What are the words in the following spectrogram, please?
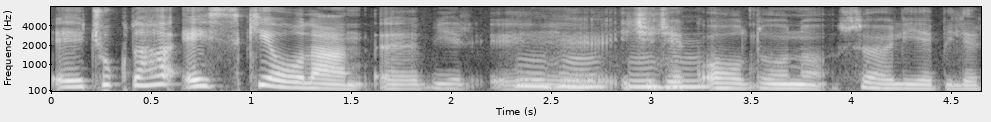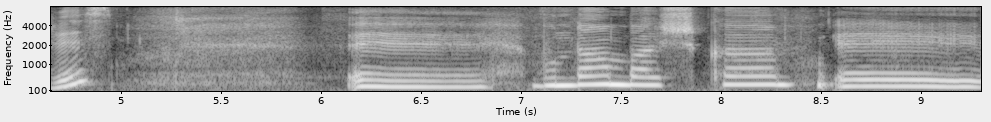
e, çok daha eski olan e, bir e, hı hı, içecek hı. olduğunu söyleyebiliriz. E, bundan başka e,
